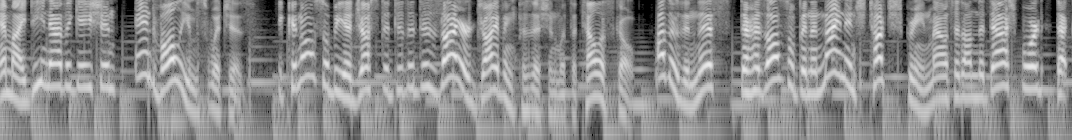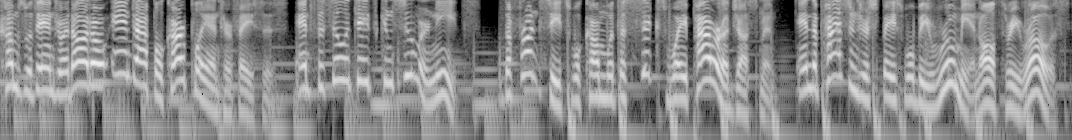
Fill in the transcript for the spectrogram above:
MID navigation, and volume switches. It can also be adjusted to the desired driving position with a telescope. Other than this, there has also been a 9-inch touchscreen mounted on the dashboard that comes with Android Auto and Apple CarPlay interfaces, and facilitates consumer needs. The front seats will come with a 6-way power adjustment, and the passenger space will be roomy in all three rows.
